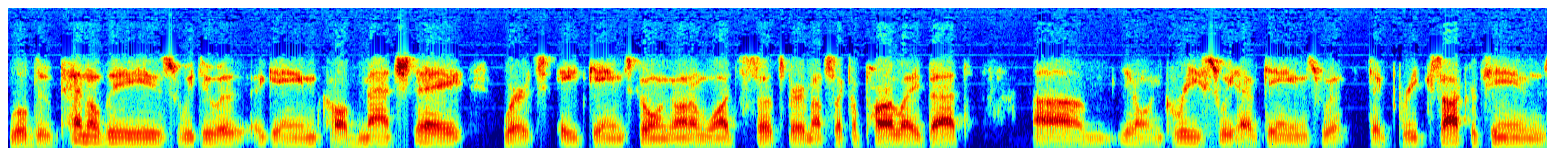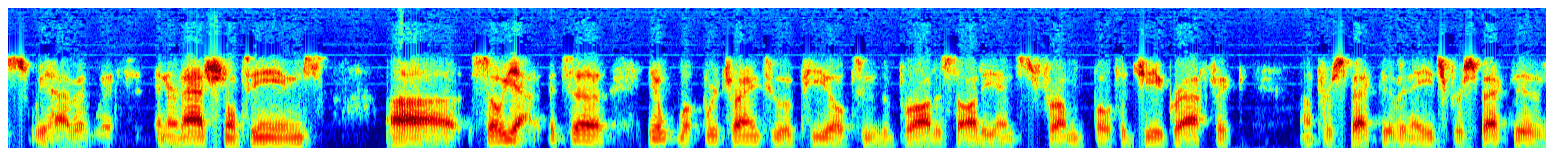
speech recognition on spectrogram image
We'll do penalties. We do a, a game called Match Day where it's eight games going on at once, so it's very much like a parlay bet. Um, you know, in Greece we have games with the Greek soccer teams. We have it with international teams. Uh, so yeah, it's a you know look, we're trying to appeal to the broadest audience from both a geographic uh, perspective and age perspective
